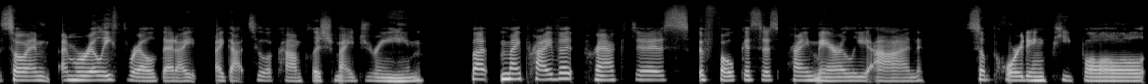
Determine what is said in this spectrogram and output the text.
So I'm I'm really thrilled that I, I got to accomplish my dream. But my private practice focuses primarily on supporting people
